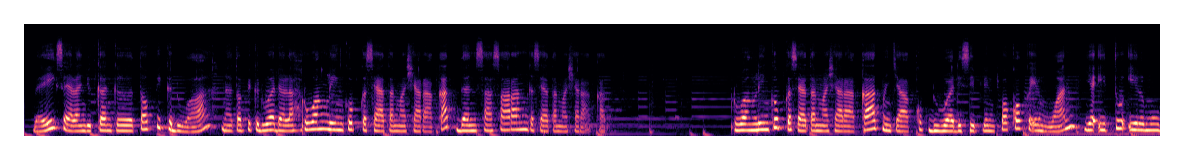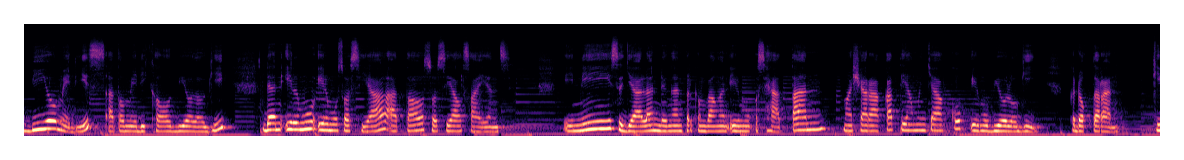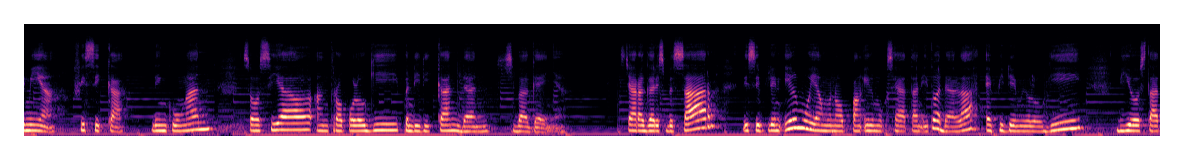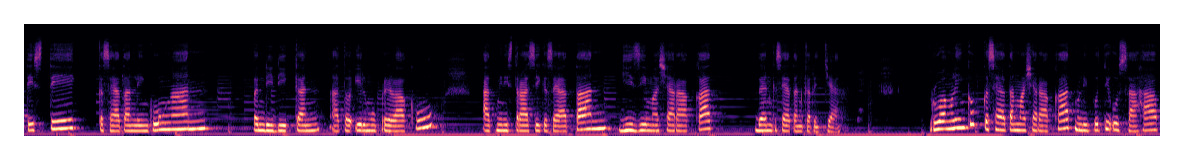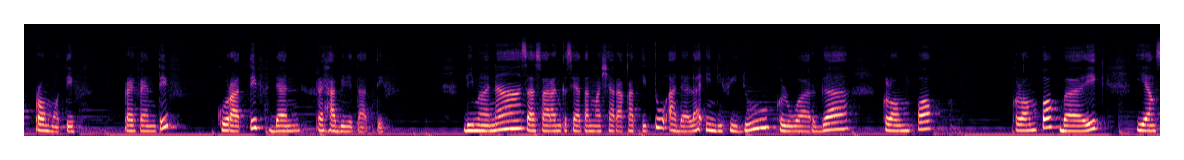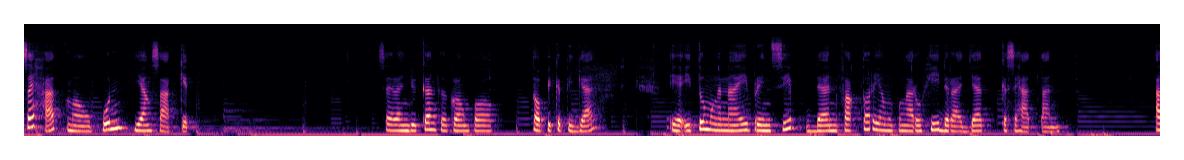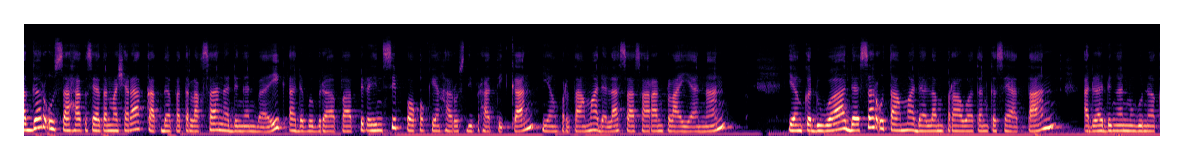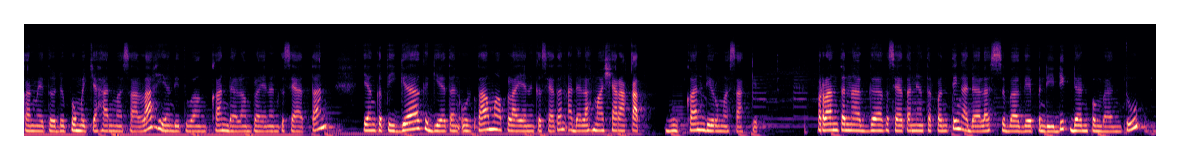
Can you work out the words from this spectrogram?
Baik, saya lanjutkan ke topik kedua. Nah, topik kedua adalah ruang lingkup kesehatan masyarakat dan sasaran kesehatan masyarakat. Ruang lingkup kesehatan masyarakat mencakup dua disiplin pokok keilmuan, yaitu ilmu biomedis atau medical biology dan ilmu-ilmu sosial atau social science. Ini sejalan dengan perkembangan ilmu kesehatan masyarakat yang mencakup ilmu biologi, kedokteran, kimia, fisika, lingkungan, sosial, antropologi, pendidikan, dan sebagainya. Secara garis besar, disiplin ilmu yang menopang ilmu kesehatan itu adalah epidemiologi, biostatistik, kesehatan lingkungan, pendidikan atau ilmu perilaku, administrasi kesehatan, gizi masyarakat, dan kesehatan kerja. Ruang lingkup kesehatan masyarakat meliputi usaha promotif, preventif, kuratif, dan rehabilitatif di mana sasaran kesehatan masyarakat itu adalah individu, keluarga, kelompok, kelompok baik yang sehat maupun yang sakit. Saya lanjutkan ke kelompok topik ketiga, yaitu mengenai prinsip dan faktor yang mempengaruhi derajat kesehatan. Agar usaha kesehatan masyarakat dapat terlaksana dengan baik, ada beberapa prinsip pokok yang harus diperhatikan. Yang pertama adalah sasaran pelayanan, Yang kedua, dasar utama dalam perawatan kesehatan adalah dengan menggunakan metode pemecahan masalah yang dituangkan dalam pelayanan kesehatan. Yang ketiga, kegiatan utama pelayanan kesehatan adalah masyarakat, bukan di rumah sakit. Peran tenaga kesehatan yang terpenting adalah sebagai pendidik dan pembantu.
